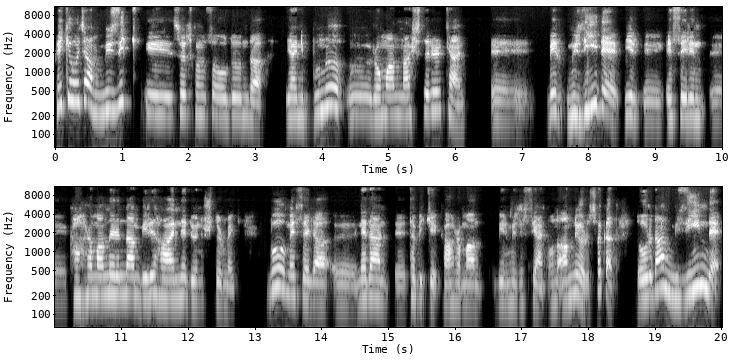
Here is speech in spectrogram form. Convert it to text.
Peki hocam müzik e, söz konusu olduğunda yani bunu e, romanlaştırırken e, bir müziği de bir e, eserin e, kahramanlarından biri haline dönüştürmek. Bu mesela e, neden e, tabii ki kahraman bir müzisyen onu anlıyoruz fakat doğrudan müziğin de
